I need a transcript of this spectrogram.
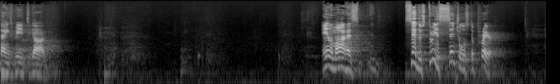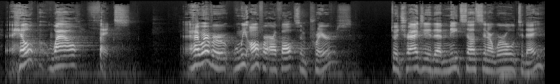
Thanks be to God. Anne Lamott has said there's three essentials to prayer help, wow, thanks. However, when we offer our thoughts and prayers to a tragedy that meets us in our world today,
